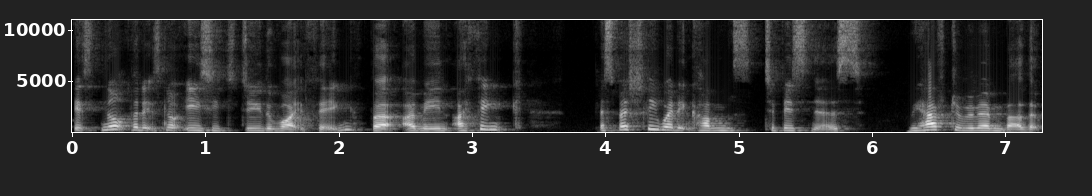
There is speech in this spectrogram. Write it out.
It's not that it's not easy to do the right thing, but I mean, I think, especially when it comes to business, we have to remember that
